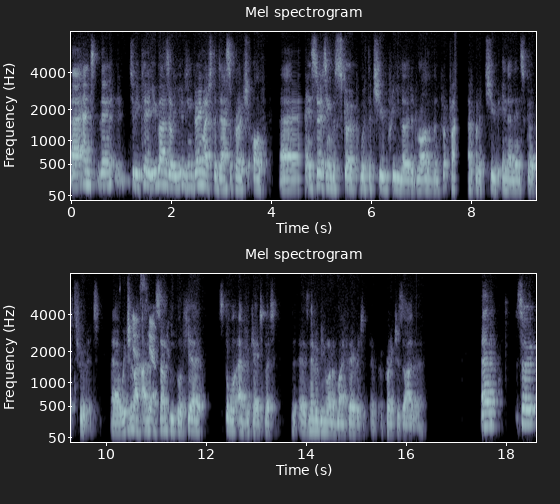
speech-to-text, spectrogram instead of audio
Uh, and then to be clear, you guys are using very much the DAS approach of uh, inserting the scope with the tube preloaded rather than put, trying to put a tube in and then scope through it, uh, which yes, I, I yeah. some people here still advocate, but has never been one of my favorite approaches either. Um, so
